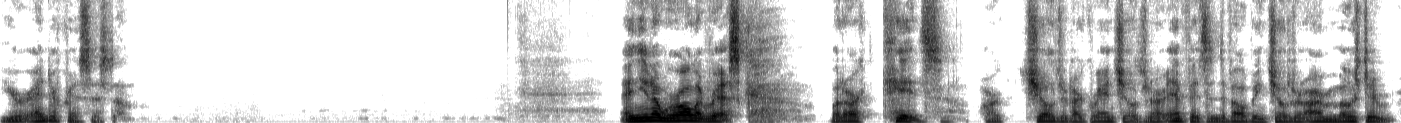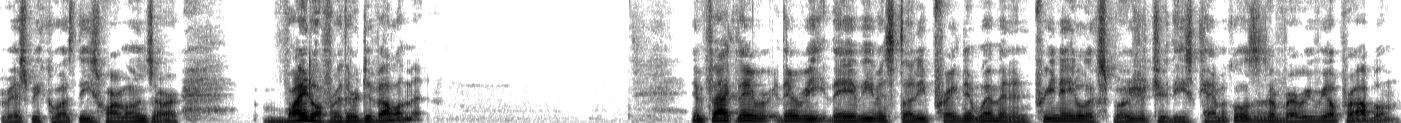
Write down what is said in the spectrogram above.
your endocrine system. And you know, we're all at risk, but our kids, our children, our grandchildren, our infants and developing children are most at risk because these hormones are vital for their development. In fact, they they they have even studied pregnant women, and prenatal exposure to these chemicals is a very real problem.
